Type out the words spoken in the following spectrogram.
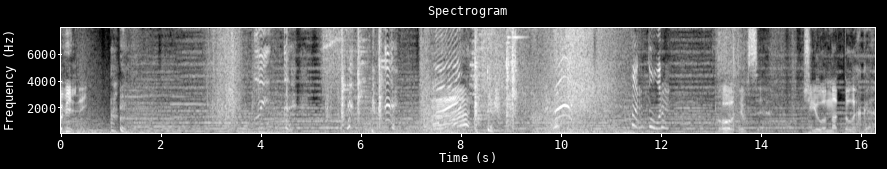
Повільний. Артуре! От і все. Тіло надто легке.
